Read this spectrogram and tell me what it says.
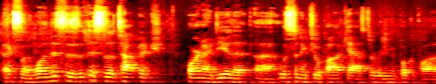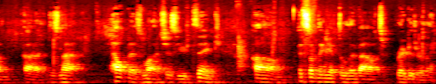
Excellent. Well, this is this is a topic or an idea that uh, listening to a podcast or reading a book upon uh, does not help as much as you'd think. Um, it's something you have to live out regularly.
